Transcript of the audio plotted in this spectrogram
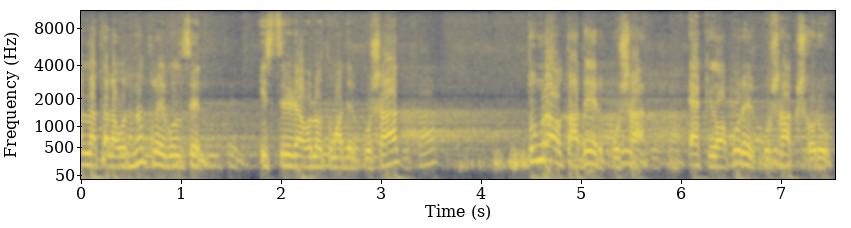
আল্লাহ তালা অন্যত্রই বলছেন, স্ত্রীরা হলো তোমাদের পোশাক, তোমরাও তাদের পোশাক, একে অপরের পোশাক স্বরূপ।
